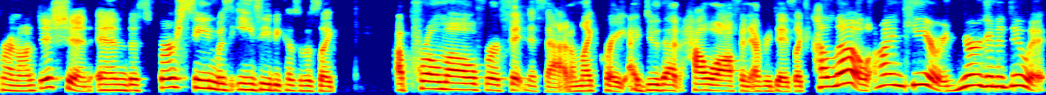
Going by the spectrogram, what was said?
for an audition. And this first scene was easy because it was like a promo for a fitness ad. I'm like, great. I do that how often every day? It's like, hello, I'm here and you're going to do it.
